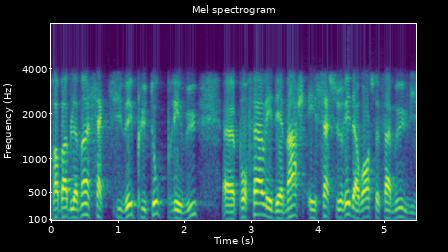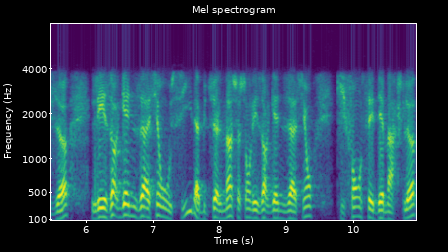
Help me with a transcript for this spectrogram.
probablement s'activer plus tôt que prévu euh, pour faire les démarches et s'assurer d'avoir ce fameux visa. Les organisations aussi, habituellement, ce sont les organisations qui font ces démarches-là,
